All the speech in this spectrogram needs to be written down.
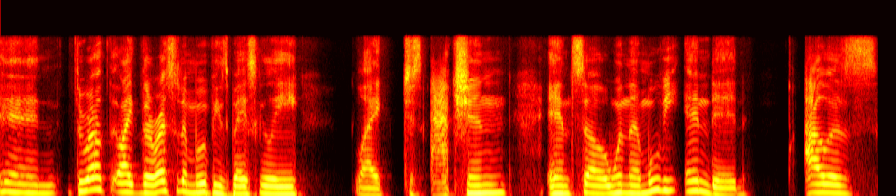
And throughout like the rest of the movie is basically like just action. And so when the movie ended, I was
